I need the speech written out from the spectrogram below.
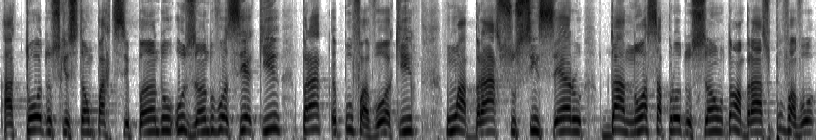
a todos que estão participando, usando você aqui para, por favor, aqui um abraço sincero da nossa produção. Dá um abraço, por favor.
